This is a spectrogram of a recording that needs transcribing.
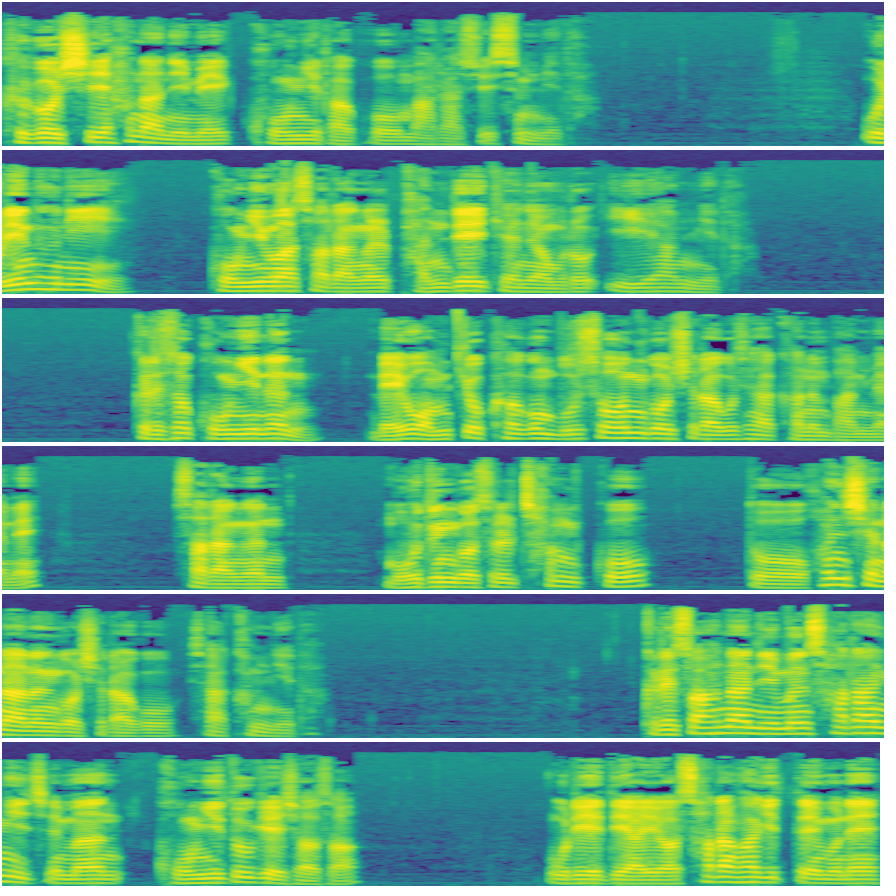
그것이 하나님의 공이라고 말할 수 있습니다. 우린 흔히 공의와 사랑을 반대의 개념으로 이해합니다. 그래서 공의는 매우 엄격하고 무서운 것이라고 생각하는 반면에 사랑은 모든 것을 참고 또 헌신하는 것이라고 생각합니다. 그래서 하나님은 사랑이지만 공의도 계셔서 우리에 대하여 사랑하기 때문에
